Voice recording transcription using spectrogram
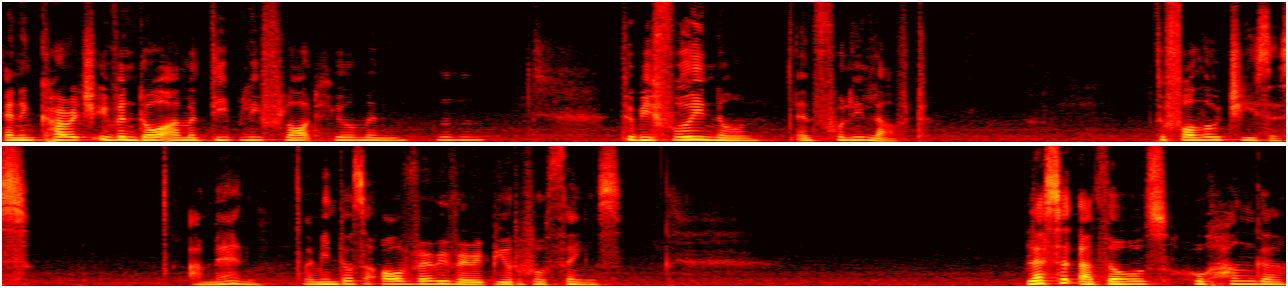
and encouraged, even though I'm a deeply flawed human. Mhm. To be fully known and fully loved. To follow Jesus. Amen. I mean, those are all very, very beautiful things. Blessed are those who hunger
